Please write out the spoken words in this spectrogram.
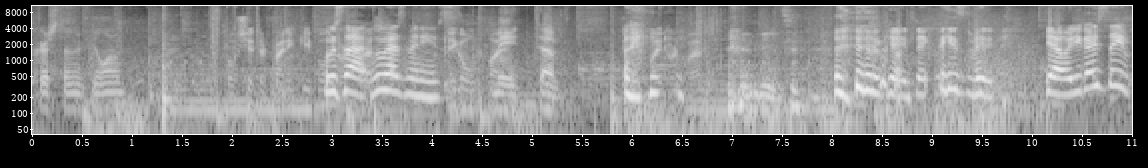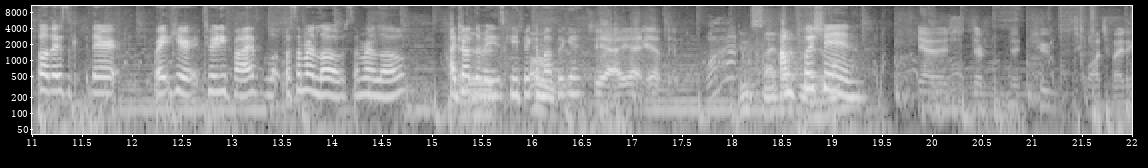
Kristen, if you want them. Oh shit, they're fighting people. Who's that? Who has minis? Big old fight. Me, Tim. Fight northwest. me too. okay, take these minis. Yeah, when you guys say, oh, there's they're right here, 285. Some are low. Some are low. I dropped the they're- minis. Can you pick them oh. up again? Yeah, yeah, yeah. What? I'm at from the hill. pushing. Yeah, there's they're, they're two squads fighting.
